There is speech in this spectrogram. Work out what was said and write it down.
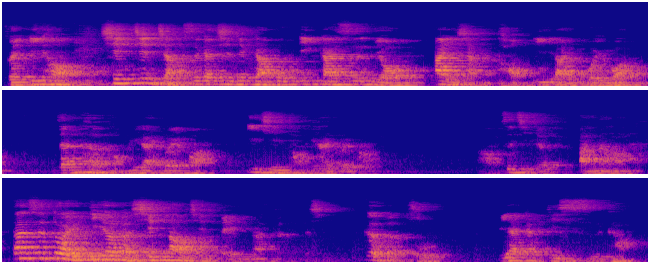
所以一号新进讲师跟新进干部应该是由爱想统一来规划，人和统一来规划，一心统一来规划，啊自己的班啊，但是对于第二个新到新诶那个的新各个组，要敢去思考。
